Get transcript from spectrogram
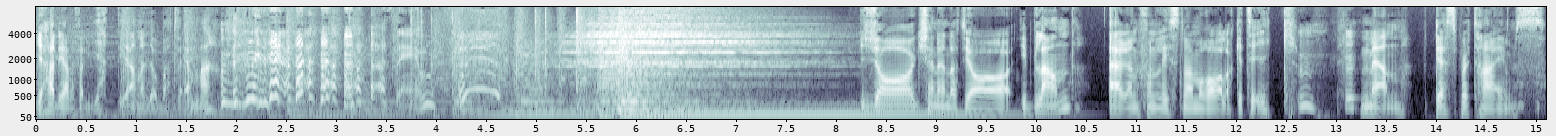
Jag hade i alla fall jättegärna jobbat för Emma. Same. Jag känner ändå att jag ibland är en journalist med moral och etik. Mm. Men desperate times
